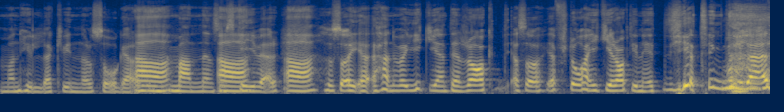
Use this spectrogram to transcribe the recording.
man hyllar kvinnor och sågar Ja. mannen som Ja. skriver. ja. Så, så jag, han gick ju egentligen rakt, alltså jag förstår han gick ju rakt in i ett getingbo där.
